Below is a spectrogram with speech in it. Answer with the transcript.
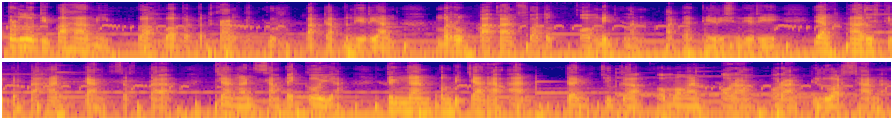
Perlu dipahami bahwa berpegang teguh pada pendirian merupakan suatu komitmen pada diri sendiri yang harus dipertahankan serta jangan sampai goyah dengan pembicaraan dan juga omongan orang-orang di luar sana.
